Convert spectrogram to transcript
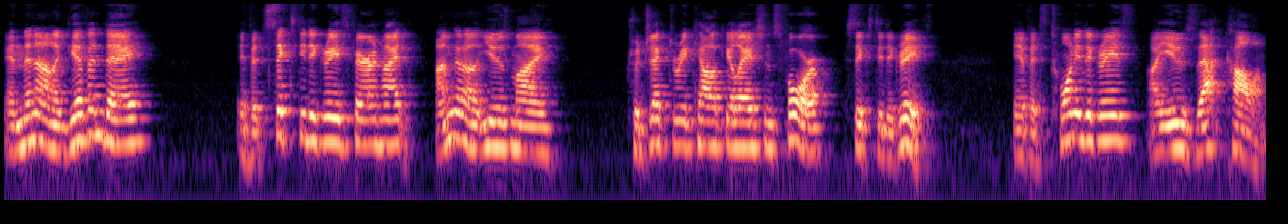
And then on a given day, if it's 60 degrees Fahrenheit, I'm going to use my trajectory calculations for 60 degrees. If it's 20 degrees, I use that column.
